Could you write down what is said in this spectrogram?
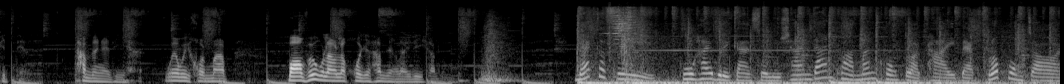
ผิดเนี่ยทำยังไงดีฮะเมื่อมีคนมาปลอมเพื่อเราเราควรจะทำอย่างไรดีครับ m c a f e e ผู้ให้บริการโซลูชันด้านความมั่นคงปลอดภัยแบบครบวงจร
